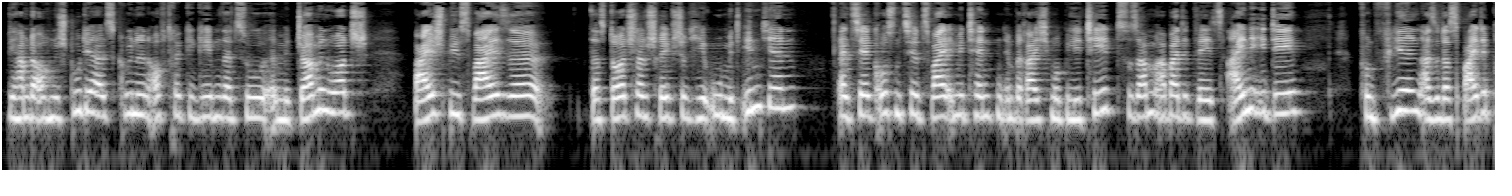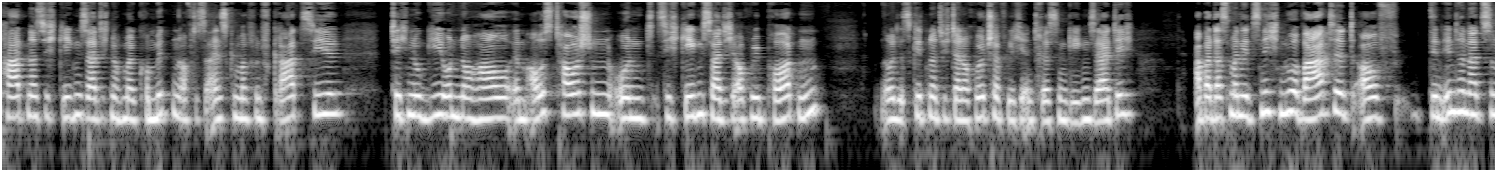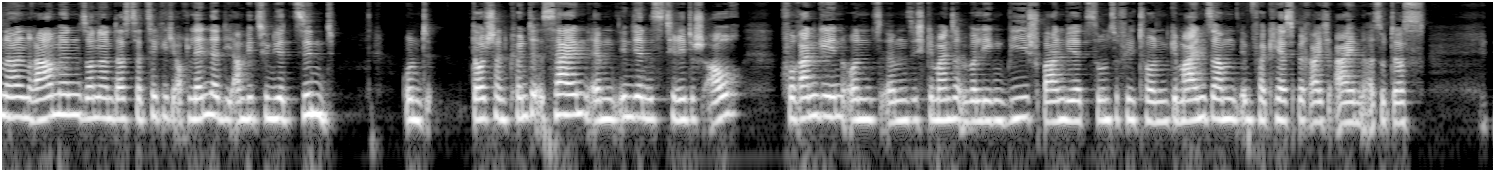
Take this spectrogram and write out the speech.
Wir haben da auch eine Studie als Grüne in Auftrag gegeben dazu äh, mit German Watch. Beispielsweise, dass Deutschland Schrägstrich EU mit Indien als sehr großen CO2-Emittenten im Bereich Mobilität zusammenarbeitet, wäre jetzt eine Idee von vielen, also dass beide Partner sich gegenseitig nochmal committen auf das 1,5 Grad Ziel, Technologie und Know-how ähm, austauschen und sich gegenseitig auch reporten. Und es gibt natürlich dann auch wirtschaftliche Interessen gegenseitig. Aber dass man jetzt nicht nur wartet auf den internationalen Rahmen, sondern dass tatsächlich auch Länder, die ambitioniert sind, und Deutschland könnte es sein, ähm, Indien ist theoretisch auch vorangehen und ähm, sich gemeinsam überlegen, wie sparen wir jetzt so und so viel Tonnen gemeinsam im Verkehrsbereich ein. Also das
